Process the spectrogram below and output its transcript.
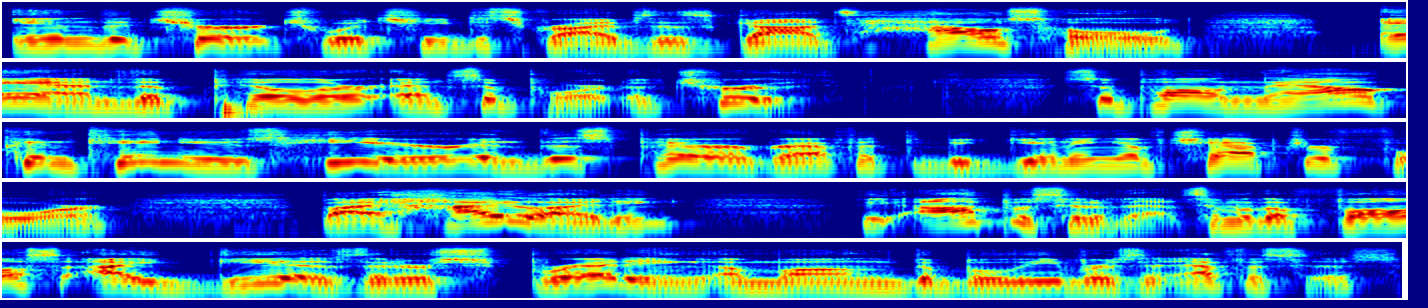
in the church, which he describes as God's household and the pillar and support of truth. So Paul now continues here in this paragraph at the beginning of chapter 4 by highlighting the opposite of that, some of the false ideas that are spreading among the believers in Ephesus,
